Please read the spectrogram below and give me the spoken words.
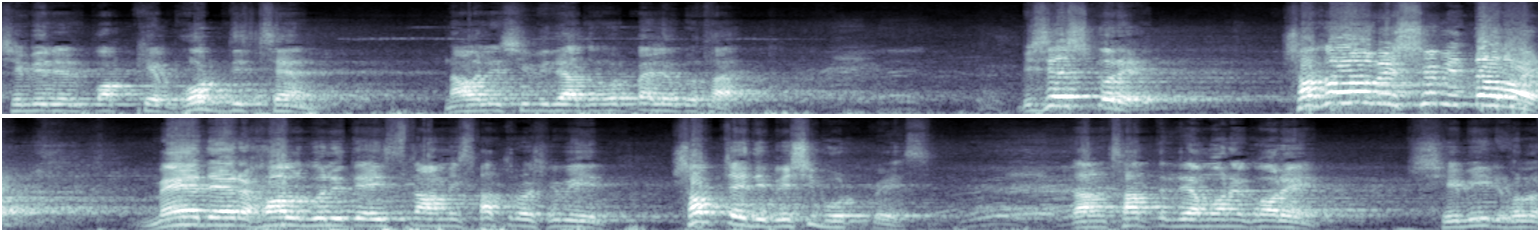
শিবিরের পক্ষে ভোট দিচ্ছেন। না হলে শিবিরে এত ভোট পাইলে কোথায়? বিশেষ করে সকল বিশ্ববিদ্যালয় মেয়েদের হলগুলিতে ইসলামী ছাত্র শিবির সবচাইতে বেশি ভোট পেয়েছে। কারণ ছাত্রীরা মনে করে, শিবির হলো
